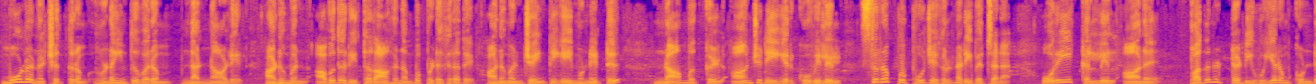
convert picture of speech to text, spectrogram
மூல நட்சத்திரம் இணைந்து வரும் நன்னாளில் அனுமன் அவதரித்ததாக நம்பப்படுகிறது. அனுமன் ஜெயந்தியை முன்னிட்டு நாமக்கல் ஆஞ்சநேயர் கோவிலில் சிறப்பு பூஜைகள் நடைபெற்றன. ஒரே கல்லில் ஆன பதினெட்டு அடி உயரம் கொண்ட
